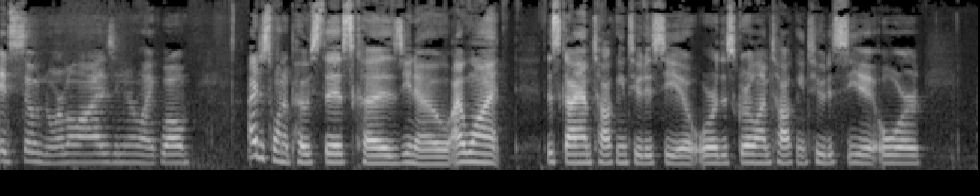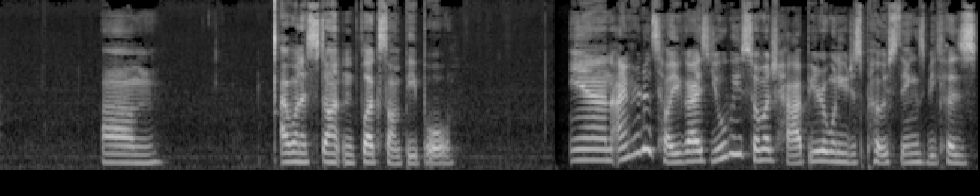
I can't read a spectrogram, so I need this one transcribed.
it's so normalized and you're like, well, I just want to post this cuz, you know, I want this guy I'm talking to to see it or this girl I'm talking to to see it or um I want to stunt and flex on people. And I'm here to tell you guys, you'll be so much happier when you just post things because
